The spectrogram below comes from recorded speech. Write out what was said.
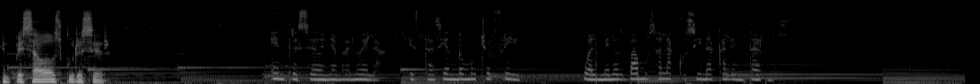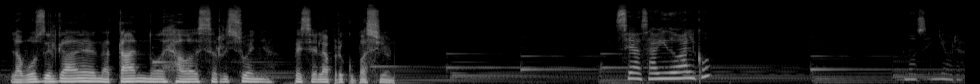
Empezaba a oscurecer. Entrese, doña Manuela, está haciendo mucho frío, o al menos vamos a la cocina a calentarnos. La voz delgada de Natán no dejaba de ser risueña, pese a la preocupación. ¿Se ha sabido algo? No, señora,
